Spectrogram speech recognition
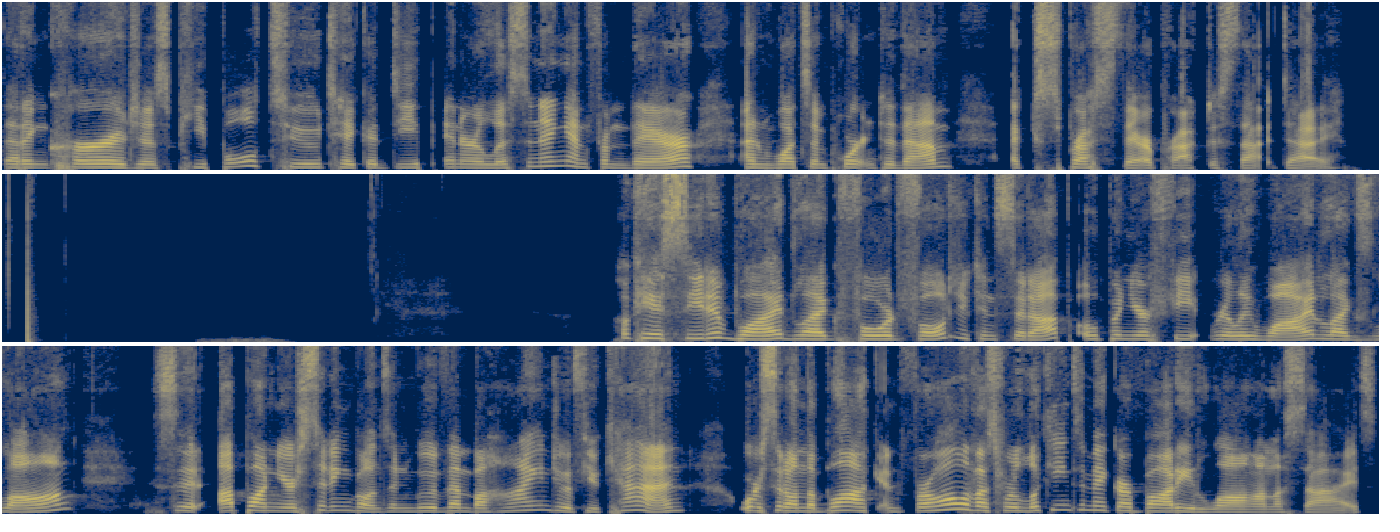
that encourages people to take a deep inner listening and from there and what's important to them, express their practice that day. Okay, seated wide leg forward fold. You can sit up, open your feet really wide, legs long. Sit up on your sitting bones and move them behind you if you can, or sit on the block. And for all of us, we're looking to make our body long on the sides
